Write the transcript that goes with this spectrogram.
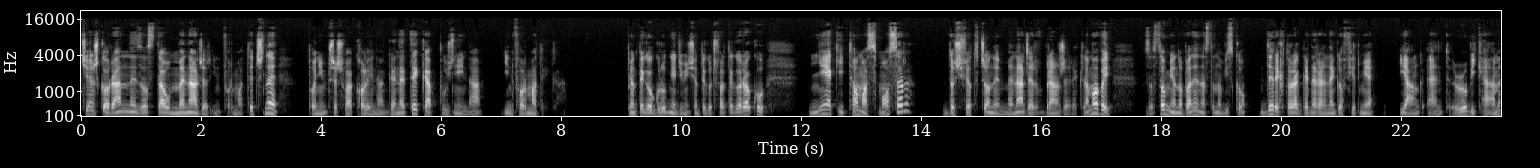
ciężko ranny został menadżer informatyczny, po nim przeszła kolej na genetyka, później na informatyka. 5 grudnia 1994 roku niejaki Thomas Mosser, doświadczony menadżer w branży reklamowej, został mianowany na stanowisko dyrektora generalnego w firmie Young and Rubicam,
